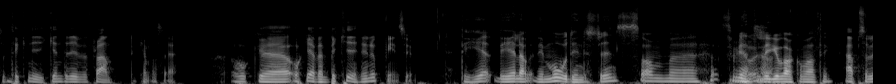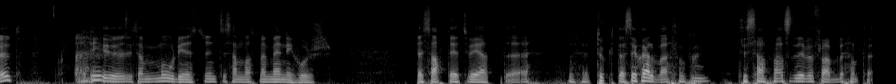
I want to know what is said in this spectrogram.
Så tekniken driver fram. Det kan man säga. Och, och även bikinin uppfinns ju. Det är, det är, hela, det är modeindustrin som, som Jo, egentligen ja. ligger bakom allting. Absolut. Det är ju liksom modeindustrin tillsammans med människors besatthet vid att eh, tukta sig själva som Mm. tillsammans driver fram det antar.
